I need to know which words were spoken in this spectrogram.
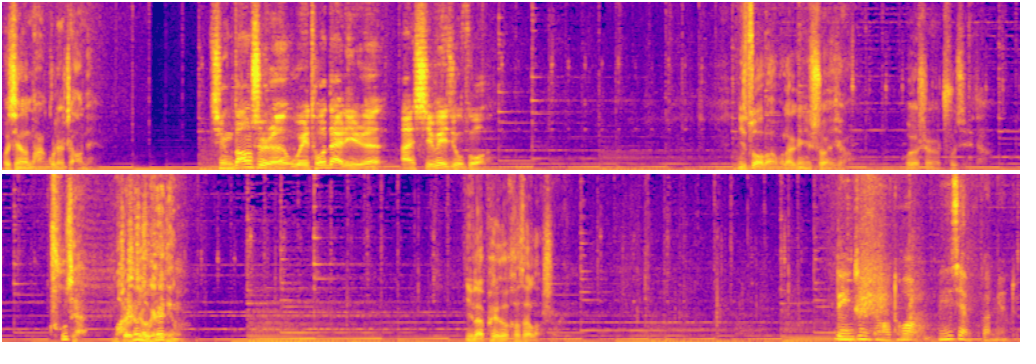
我现在马上过来找你。请当事人委托代理人按席位就坐。你坐吧，我来跟你说一下，我有事要出去一趟。出去，马上就开庭你了。你来配合何塞老师。临阵逃脱，明显不敢面对。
